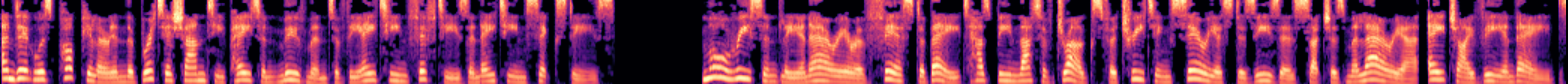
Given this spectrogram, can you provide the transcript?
And it was popular in the British anti-patent movement of the 1850s and 1860s. More recently an area of fierce debate has been that of drugs for treating serious diseases such as malaria, HIV and AIDS.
